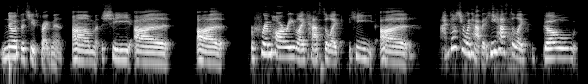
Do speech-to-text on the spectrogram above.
knows that she's pregnant um she uh uh Hrimhari like has to like he uh I'm not sure what happened. He has to like go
